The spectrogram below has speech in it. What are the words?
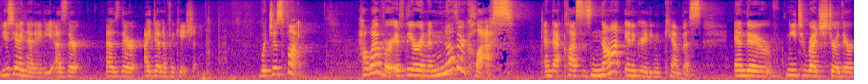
UCI Net ID as their, as their identification, which is fine. However, if they're in another class and that class is not integrating with Canvas and they need to register their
